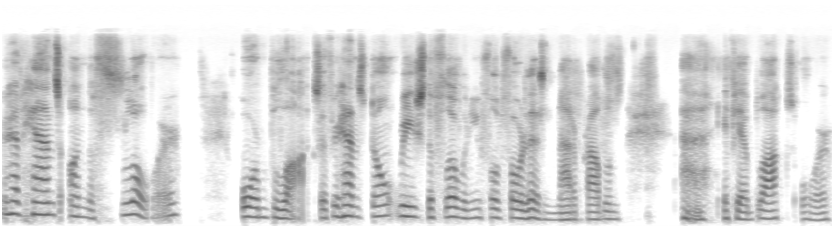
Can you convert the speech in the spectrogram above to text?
We have hands on the floor or blocks. So if your hands don't reach the floor when you fold forward, that is not a problem. Uh, if you have blocks or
